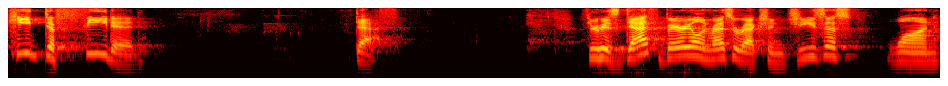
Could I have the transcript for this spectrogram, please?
He defeated death. Through his death, burial, and resurrection, Jesus won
